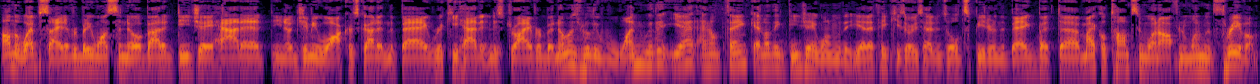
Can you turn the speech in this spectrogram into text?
on the website. Everybody wants to know about it. DJ had it. You know, Jimmy Walker's got it in the bag. Ricky had it in his driver, but no one's really won with it yet. I don't think. I don't think DJ won with it yet. I think he's always had his old speeder in the bag. But uh, Michael Thompson went off and won with three of them:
